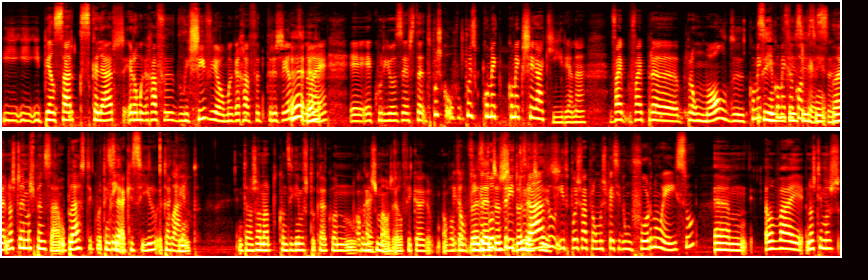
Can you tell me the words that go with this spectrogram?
e, e- e pensar que se calhar era uma garrafa de lixívia ou uma garrafa de detergente, É, não é. é? é? é curioso esta. Depois, depois como, é, que- como é que chega aqui, Irena? Vai, vai para, para um molde? Como é, que- sim, como é que sim, acontece? sim, sim. Nós temos que pensar, o plástico tem que ser aquecido e está Claro. quente. Então já não conseguimos tocar com, com Ok. as mãos. Ele fica a volta Então de fica 200, todo triturado 200 litros. e depois vai para uma espécie de um forno, é isso? Um, ele vai. Nós temos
